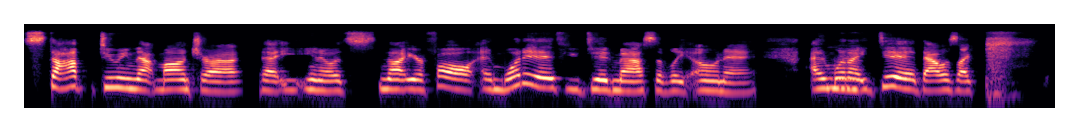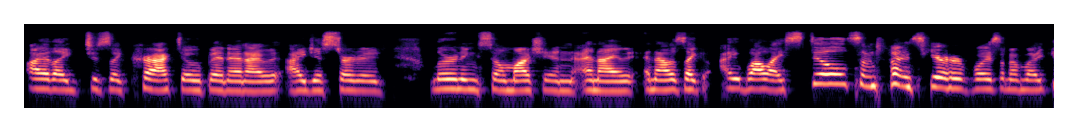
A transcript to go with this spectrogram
stop doing that mantra that you know it's not your fault. And what if you did massively own it? And when mm-hmm. i did that was like I like just like cracked open and I I just started learning so much. And and I and I was like I while I still sometimes hear her voice and I'm like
